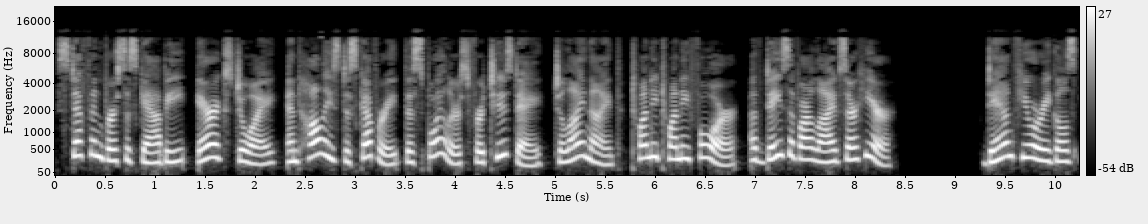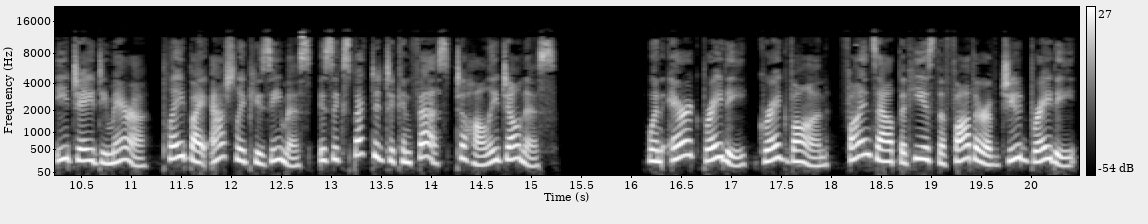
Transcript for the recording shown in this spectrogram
Stefan vs. Gabby, Eric's joy, and Holly's discovery The spoilers for Tuesday, July 9, 2024, of Days of Our Lives are here. Dan Feuerriegel's E.J. DiMera, played by Ashley Puzemis, is expected to confess to Holly Jonas. When Eric Brady, Greg Vaughn, finds out that he is the father of Jude Brady,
